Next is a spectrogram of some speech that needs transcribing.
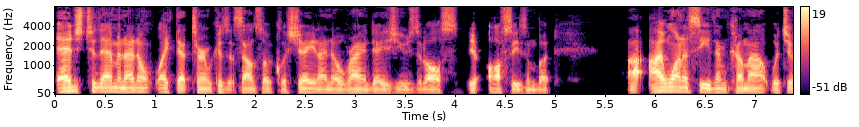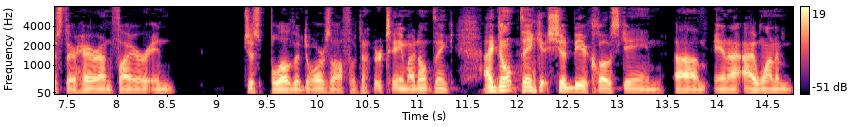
edge to them, and I don't like that term because it sounds so cliche. And I know Ryan Day's used it all off season, but I, I want to see them come out with just their hair on fire and just blow the doors off of Notre Dame. I don't think I don't think it should be a close game, um, and I want to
